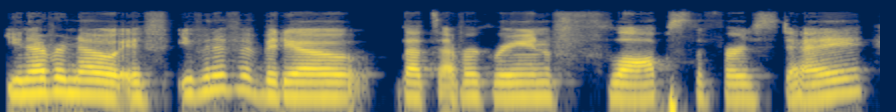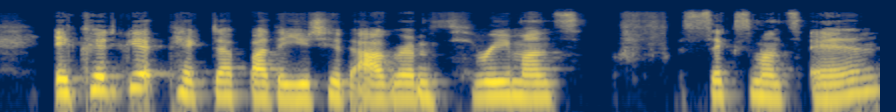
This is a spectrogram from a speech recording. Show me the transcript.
you never know if even if a video that's evergreen flops the first day, it could get picked up by the YouTube algorithm three months six months in.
